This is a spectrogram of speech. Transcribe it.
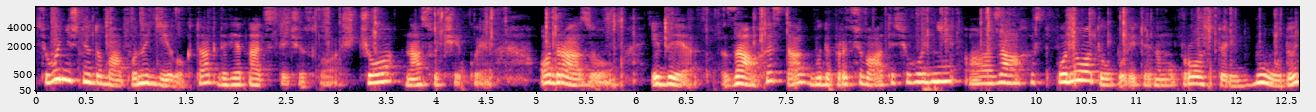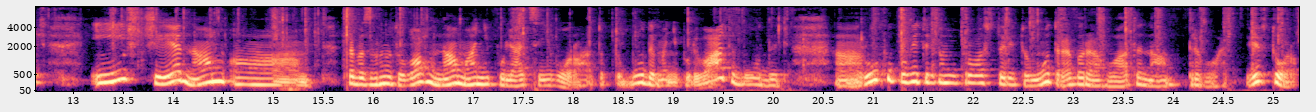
Сьогоднішня доба, понеділок, так, 19 число. Що нас очікує? Одразу іде захист, так, буде працювати сьогодні захист, польоти у повітряному просторі будуть. І ще нам а, треба звернути увагу на маніпуляції ворога. Тобто буде маніпулювати, будуть а, рух у повітряному просторі, тому треба реагувати на тривоги. Вівторок.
